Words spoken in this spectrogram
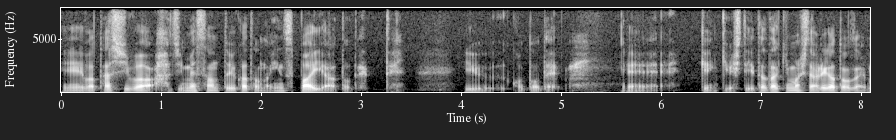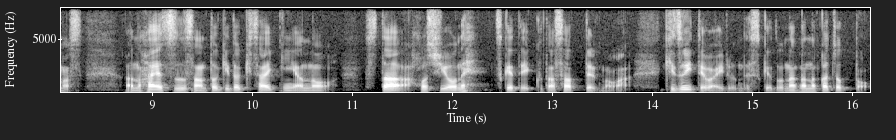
えー、私ははじめさんという方のインスパイアードでっていうことで、えー、言及していただきましてありがとうございます。あの早津さん時々最近あのスター星をねつけてくださってるのは気づいてはいるんですけどなかなかちょっと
